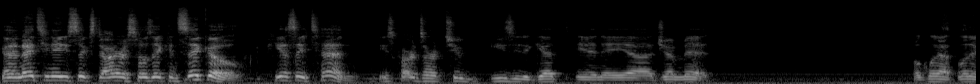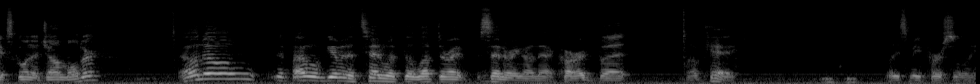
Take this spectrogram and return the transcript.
Got a 1986 Donruss Jose Canseco. PSA 10. These cards aren't too easy to get in a uh, gem mint. Oakland Athletics going to John Mulder. I don't know if I will have given a 10 with the left to right centering on that card, but okay. At least me personally.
